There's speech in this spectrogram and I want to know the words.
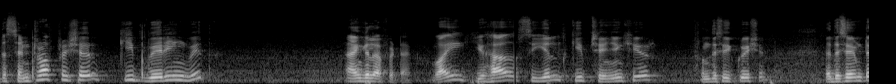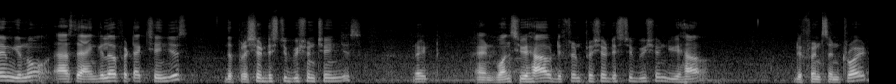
the center of pressure keep varying with angle of attack. Why? You have CL keep changing here from this equation. At the same time, you know, as the angle of attack changes, the pressure distribution changes, right? And once you have different pressure distribution, you have different centroid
